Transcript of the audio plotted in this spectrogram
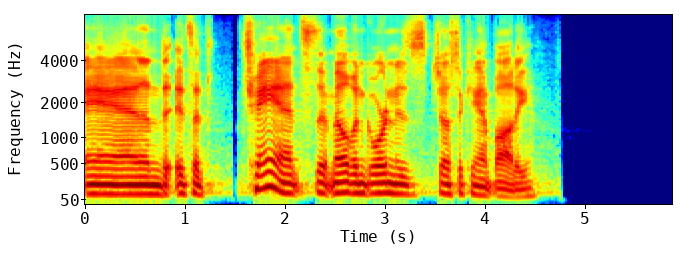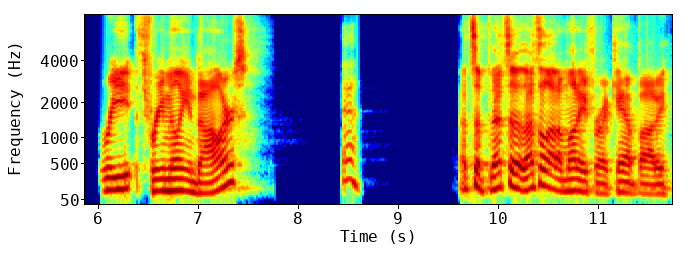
and it's a chance that Melvin Gordon is just a camp body. Three three million dollars. Yeah, that's a that's a that's a lot of money for a camp body.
